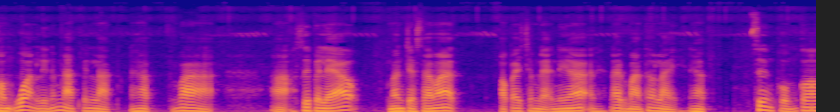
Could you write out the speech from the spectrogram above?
ความอ้วนหรือน้ำหนักเป็นหลักนะครับว่าอ่าซื้อไปแล้วมันจะสามารถเอาไปชำแหละเนื้อได้ประมาณเท่าไหร่นะครับ ซึ่งผมก็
